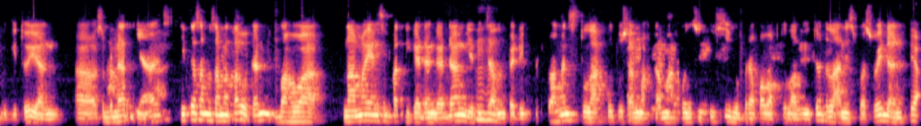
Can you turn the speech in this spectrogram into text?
begitu yang eh, sebenarnya kita sama-sama tahu kan bahwa nama yang sempat digadang-gadang jadi Mhm. calon PDI Perjuangan setelah putusan Mahkamah Konstitusi beberapa waktu lalu itu adalah Anies Baswedan. Ya.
